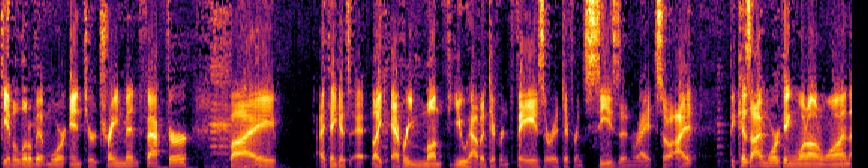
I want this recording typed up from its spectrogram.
give a little bit more entertainment factor by I think it's eh, like every month you have a different phase or a different season, right? So I because I'm working one on one,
